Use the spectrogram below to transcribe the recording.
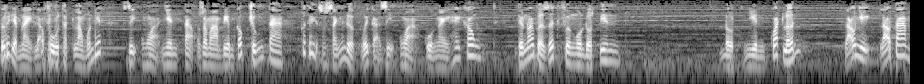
đối với điểm này lão phu thật lòng muốn biết dị hỏa nhân tạo do mà viêm cốc chúng ta có thể so sánh được với cả dị hỏa của ngày hay không? Tiếng nói vừa dứt phương ngôn đột tiên đột nhiên quát lớn. Lão nhị, lão tam.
